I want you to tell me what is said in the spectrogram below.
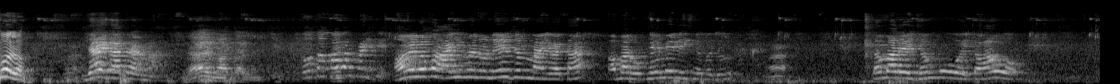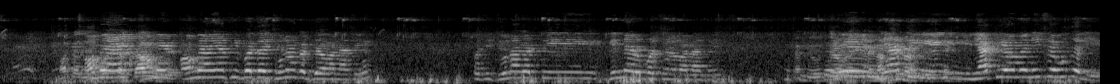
બોલો જય ગાત્રામાં. જય માતાજી. અમે લોકો આયુમાનો ને જમવા આવ્યા હતા. અમારું ફેમિલી છે બધું. તમારે જમવું હોય તો આવો. અમે અમે અમે અહીંયાથી બધા જુનાગઢ જવાના છે પછી જુનાગઢથી ગિરનાર ઉપર ચડવાના છે. ત્યાંથી અમે નીચે ઉતરીએ.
